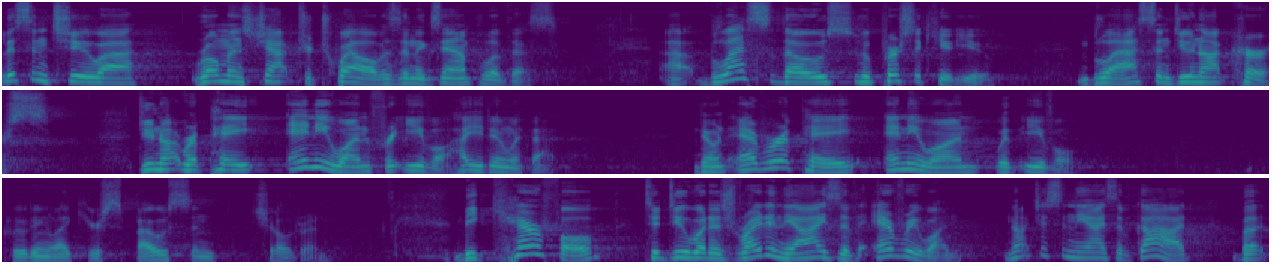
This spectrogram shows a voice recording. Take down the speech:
Listen to uh, Romans chapter 12 as an example of this. Uh, bless those who persecute you. Bless and do not curse. Do not repay anyone for evil. How are you doing with that? Don't ever repay anyone with evil, including like your spouse and children. Be careful to do what is right in the eyes of everyone, not just in the eyes of God, but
